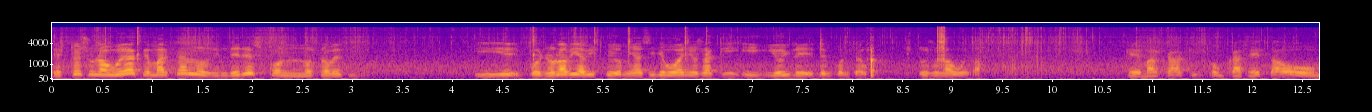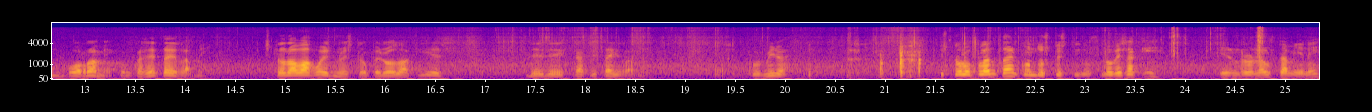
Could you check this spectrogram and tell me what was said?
Esto es una hueá que marcan los linderes con otro vecino. Y eh, pues no lo había visto yo. Mira si llevo años aquí y, y hoy le, le he encontrado. Esto es una hueá que marca aquí con caseta o, o rame, con caseta y rame. Esto de abajo es nuestro, pero de aquí es de, caseta y rame. Pues mira, esto lo plantan con dos testigos. ¿Lo ves aquí? En Ronaus también, ¿eh?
